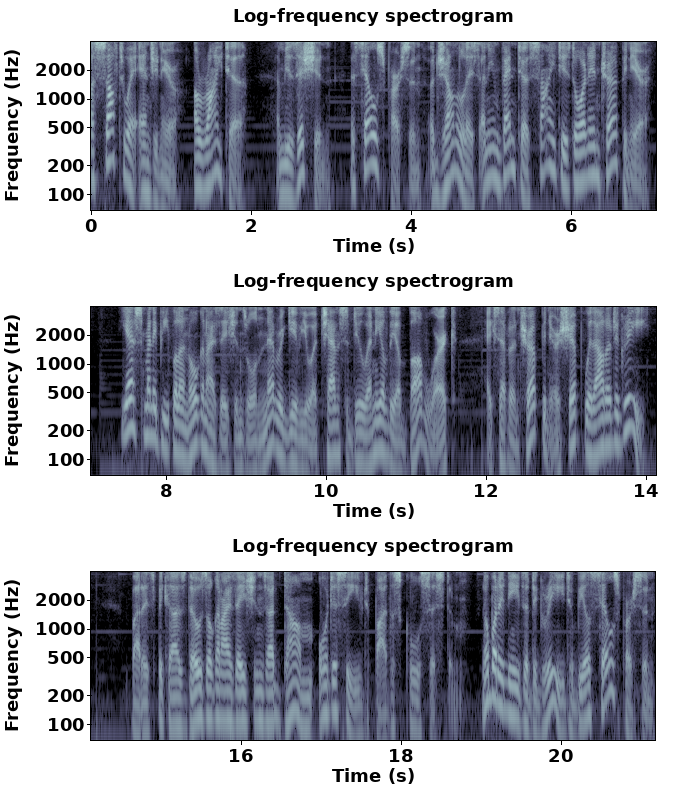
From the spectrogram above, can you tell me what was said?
a software engineer, a writer, a musician, a salesperson, a journalist, an inventor, scientist, or an entrepreneur. Yes, many people and organizations will never give you a chance to do any of the above work except entrepreneurship without a degree. But it's because those organizations are dumb or deceived by the school system. Nobody needs a degree to be a salesperson.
